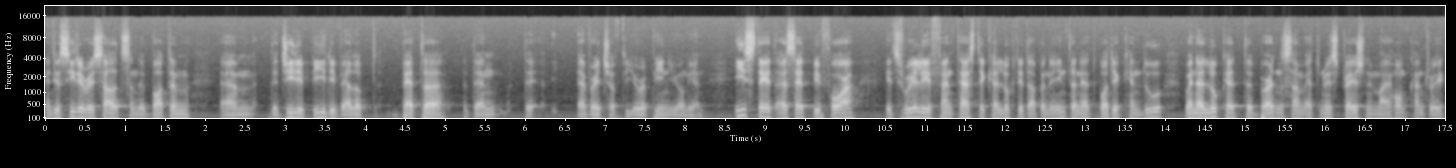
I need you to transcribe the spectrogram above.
And you see the results on the bottom. Um, the GDP developed better than the average of the European Union. E-state, I said before, it's really fantastic. I looked it up on the internet what you can do. When I look at the burdensome administration in my home country,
